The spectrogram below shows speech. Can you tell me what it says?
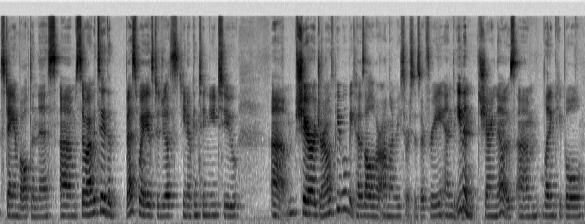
stay involved in this. Um, so I would say the best way is to just you know continue to um, share our journal with people because all of our online resources are free, and even sharing those, um, letting people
